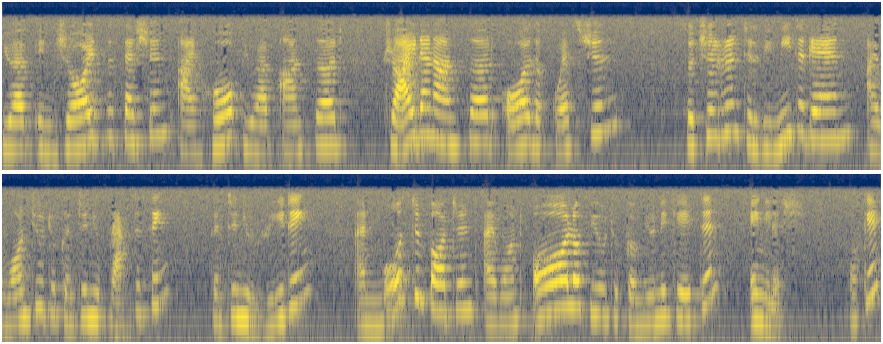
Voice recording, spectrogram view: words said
you have enjoyed the session. I hope you have answered, tried and answered all the questions. So children, till we meet again, I want you to continue practicing, continue reading and most important, I want all of you to communicate in English. Okay?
